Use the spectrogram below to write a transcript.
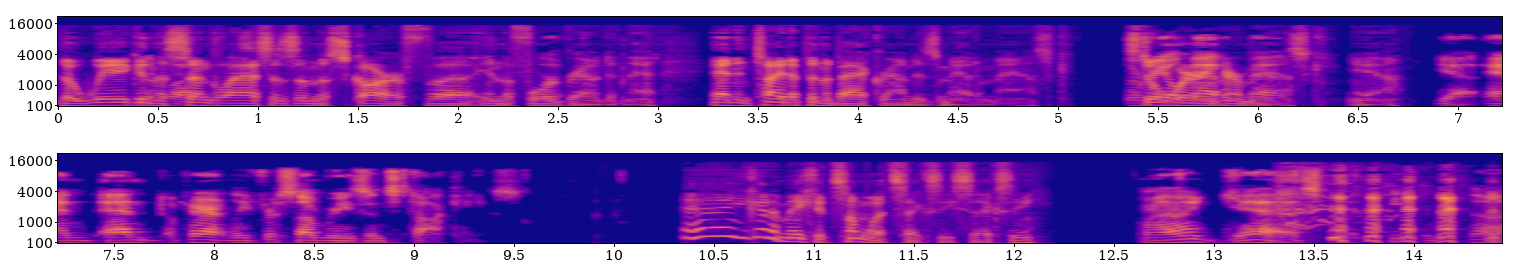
the wig and The the sunglasses and the scarf uh, in the foreground in that, and then tied up in the background is Madame Mask, still wearing Madame her Mask. Yeah, Yeah, and and apparently for some reason stockings. eh, you got to make it somewhat sexy, sexy. I guess, so.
